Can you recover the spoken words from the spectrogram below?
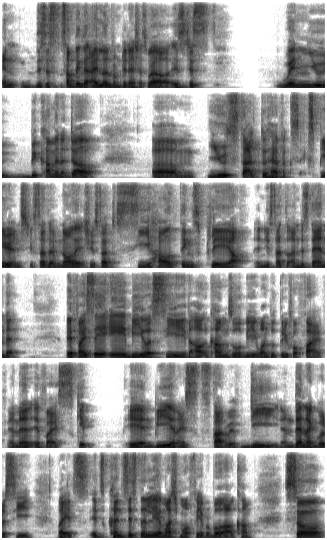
and this is something that i learned from dinesh as well is just when you become an adult um, you start to have experience, you start to have knowledge, you start to see how things play out, and you start to understand that if I say A, B, or C, the outcomes will be one, two, three, four, five. And then if I skip A and B and I start with D and then I go to C, like it's it's consistently a much more favorable outcome. So,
